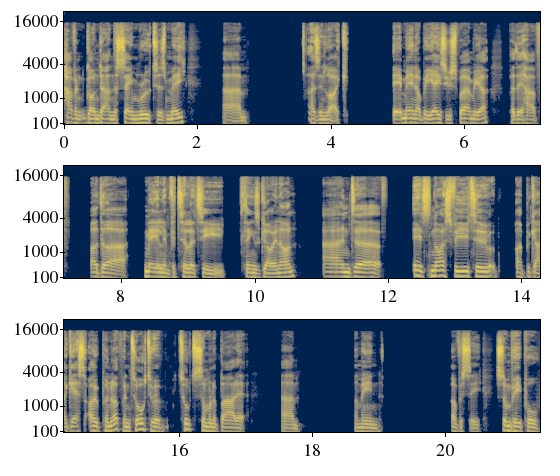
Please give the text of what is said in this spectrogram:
haven't gone down the same route as me, um, as in like it may not be azoospermia, but they have other male infertility things going on, and uh, it's nice for you to, I guess, open up and talk to a, talk to someone about it. Um, I mean, obviously, some people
